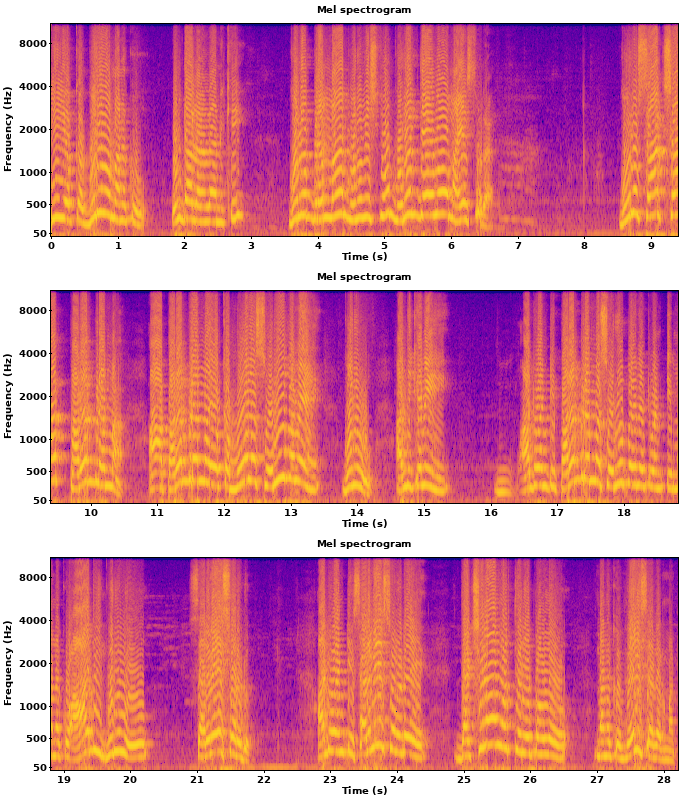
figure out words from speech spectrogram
ఈ యొక్క గురువు మనకు ఉండాలనడానికి గురు బ్రహ్మ గురు విష్ణు గురుదేవో మహేశ్వర. గురు సాక్షాత్ పరబ్రహ్మ. ఆ పరబ్రహ్మ యొక్క మూల స్వరూపమే గురువు. అందుకని అటువంటి పరబ్రహ్మ స్వరూపమైనటువంటి మనకు ఆది గురువు సర్వేశ్వరుడు. అటువంటి సర్వేశ్వరుడే దక్షిణామూర్తి రూపంలో మనకు వెలిశాడనమాట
